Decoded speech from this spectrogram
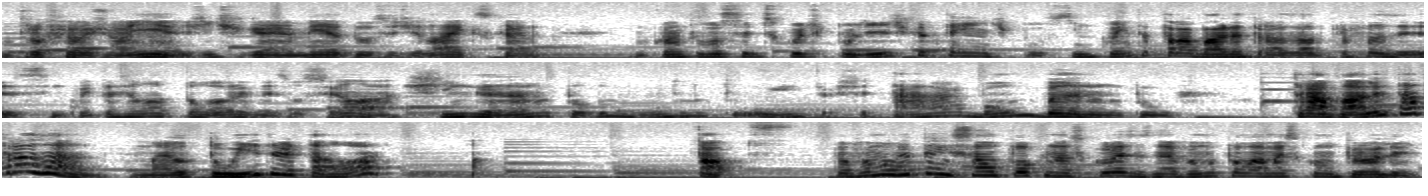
um troféu joinha, a gente ganha meia dúzia de likes, cara. Enquanto você discute política, tem tipo 50 trabalhos atrasados para fazer, 50 relatórios, mas você lá, xingando todo mundo no Twitter. Você tá bombando no Twitter. Trabalho tá atrasado, mas o Twitter tá, ó, tops. Então vamos repensar um pouco nas coisas, né? Vamos tomar mais controle.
